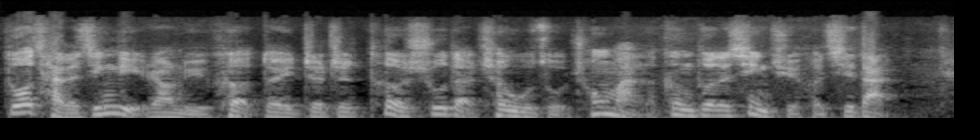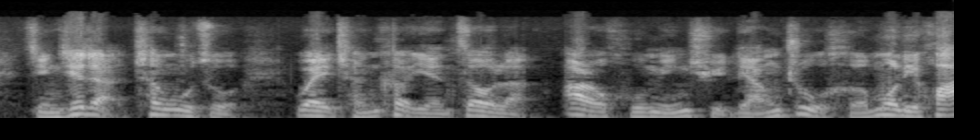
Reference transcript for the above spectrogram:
多彩的经历让旅客对这支特殊的乘务组充满了更多的兴趣和期待。紧接着，乘务组为乘客演奏了二胡名曲《梁祝》和《茉莉花》。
